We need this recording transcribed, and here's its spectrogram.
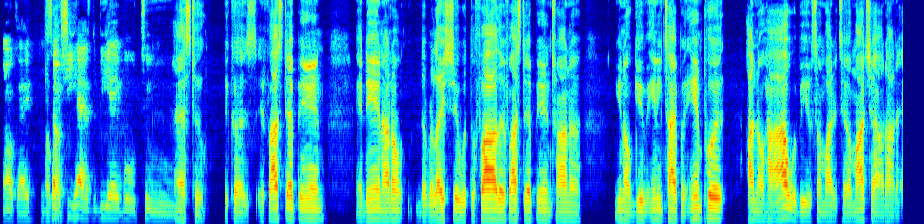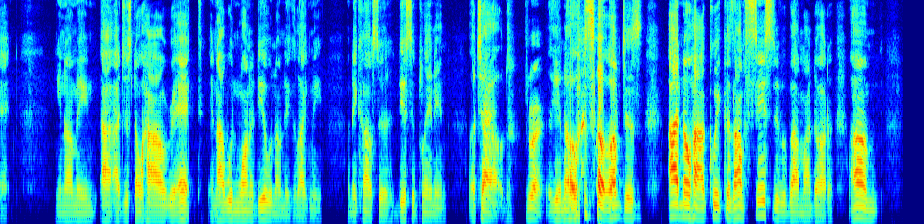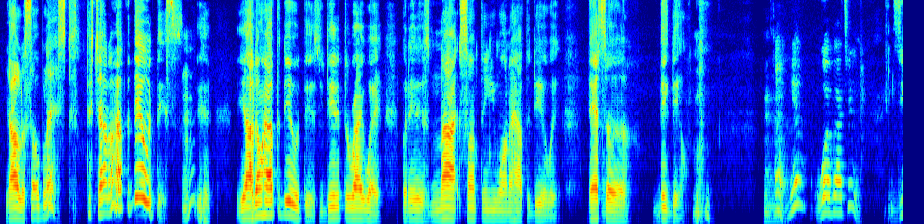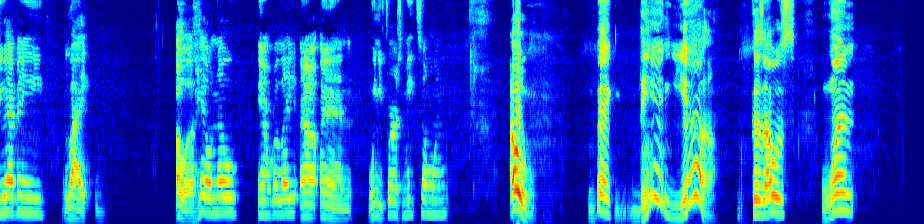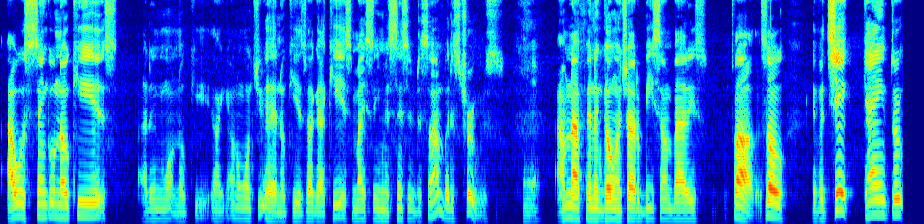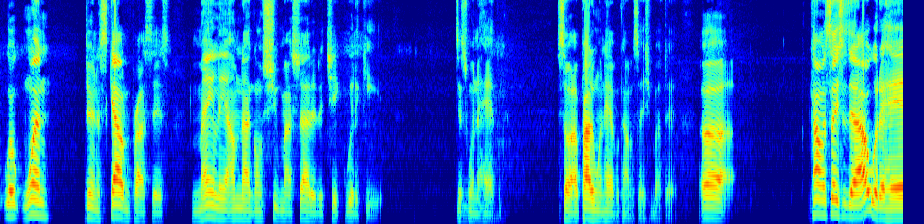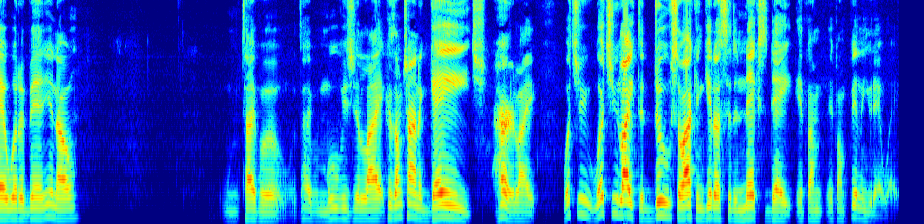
okay, No so go. she has to be able to. Has to. Because if I step in and then I don't the relationship with the father, if I step in trying to, you know, give any type of input, I know how I would be if somebody tell my child how to act. You know what I mean? I, I just know how I react. And I wouldn't want to deal with no nigga like me when it comes to disciplining a child. Right. You know, so I'm just I know how quick because I'm sensitive about my daughter. Um, y'all are so blessed that y'all don't have to deal with this. y'all don't have to deal with this. You did it the right way, but it is not something you want to have to deal with. That's a big deal. Mhm. Oh, yeah. What about you? Do you have any like? Oh, a hell no in relate uh, and when you first meet someone. Oh, back then, yeah, because I was one. I was single, no kids. I didn't want no kids. Like I don't want you to have no kids. If I got kids, it might seem insensitive to some, but it's true. It's, Yeah. I'm not finna go and try to be somebody's father. So if a chick came through, well, one during the scouting process, mainly I'm not gonna shoot my shot at a chick with a kid. Just mm. wouldn't happen. So I probably wouldn't have a conversation about that. Uh, conversations that I would have had would have been, you know, type of type of movies you like, because I'm trying to gauge her, like what you what you like to do, so I can get us to the next date if I'm if I'm feeling you that way.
